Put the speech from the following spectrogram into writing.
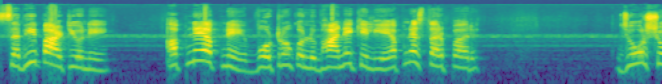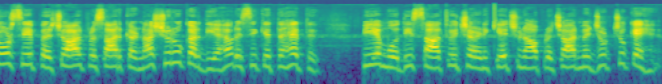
सभी पार्टियों ने अपने अपने वोटरों को लुभाने के लिए अपने स्तर पर ज़ोर शोर से प्रचार प्रसार करना शुरू कर दिया है और इसी के तहत पीएम मोदी सातवें चरण के चुनाव प्रचार में जुट चुके हैं।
